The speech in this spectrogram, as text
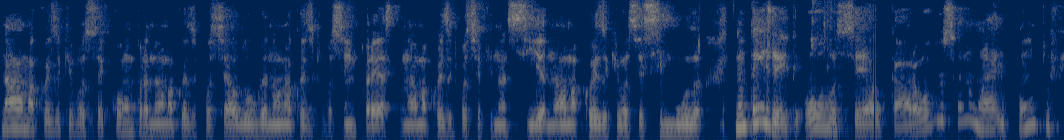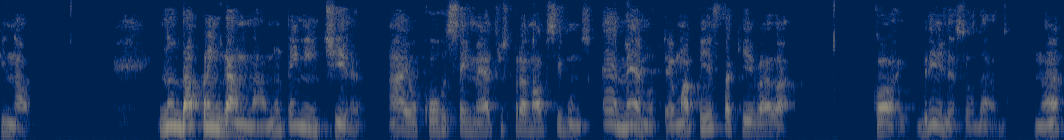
não é uma coisa que você compra, não é uma coisa que você aluga, não é uma coisa que você empresta, não é uma coisa que você financia, não é uma coisa que você simula. Não tem jeito. Ou você é o cara, ou você não é. E ponto final. Não dá para enganar, não tem mentira. Ah, eu corro 100 metros para 9 segundos. É mesmo, tem uma pista aqui, vai lá. Corre, brilha, soldado. Né?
